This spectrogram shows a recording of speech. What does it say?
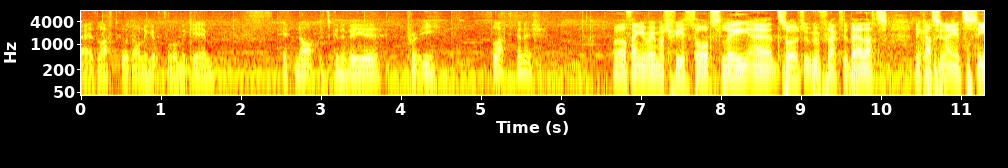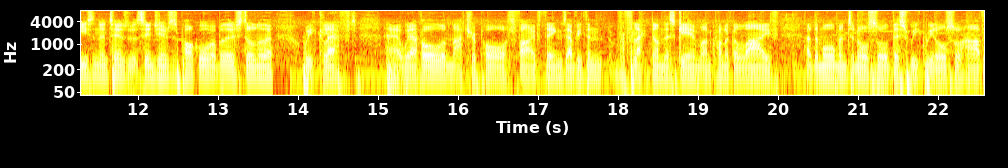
Uh, they'll have to go down and give Fulham a game. If not, it's going to be a pretty flat finish. Well, thank you very much for your thoughts, Lee. Uh, sort of reflected there. That's Newcastle United's season in terms of at St James's Park over, but there's still another week left. Uh, we have all the match reports, five things, everything reflecting on this game on Chronicle Live at the moment, and also this week we'll also have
